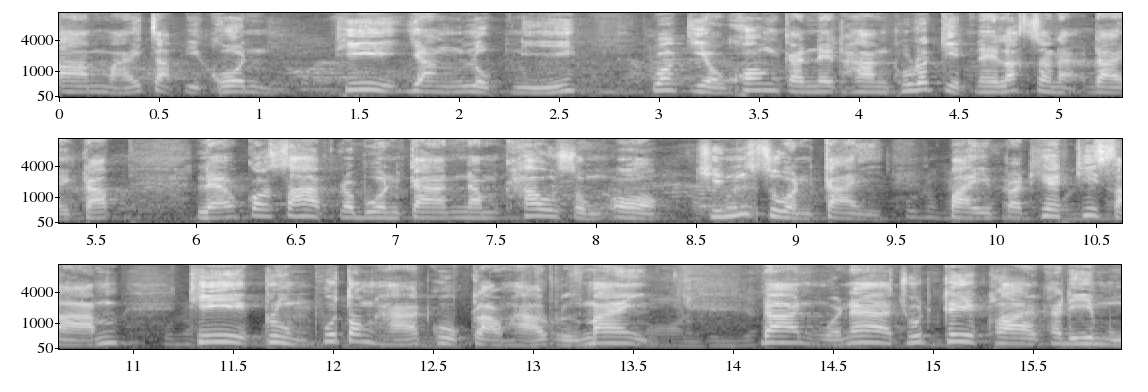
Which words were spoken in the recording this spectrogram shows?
ตามหมายจับอีกคนที่ยังหลบหนี ว่าเกี่ยวข้องกันในทางธุรกิจในลักษณะใดครับ แล้วก็ทราบกระบวนการนำเข้าส่งออกชิ้นส่วนไก่ไปประเทศที่ 3 ที่กลุ่มผู้ต้องหาถูกกล่าวหาหรือไม่ ด้านหัวหน้าชุดคลี่คลายคดีหมู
